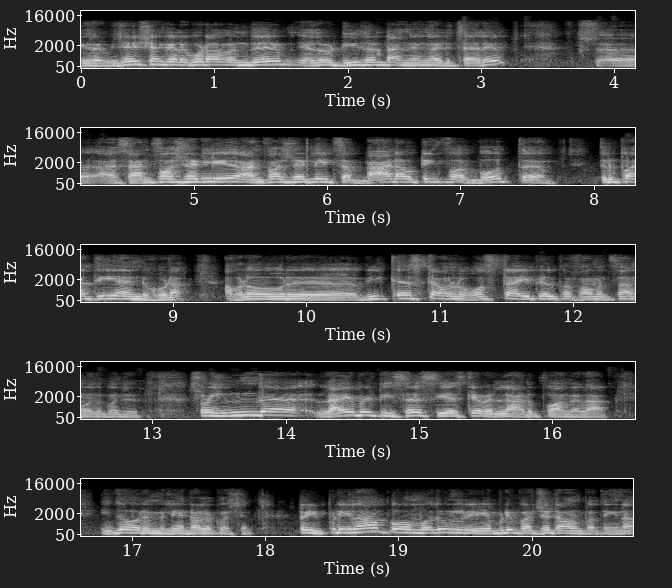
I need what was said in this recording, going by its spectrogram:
இதுல விஜய் சங்கர் கூட வந்து ஏதோ டீசெண்டா அங்கங்க அடிச்சாரு. Unfortunately unfortunately it's a bad outing for both Tripathi and Hooda அவ்வளோ ஒரு வீக்கஸ்ட் அவனோட ஒஸ்ட் ஐபிஎல் பெர்ஃபார்மன்ஸ் தான் வந்து கொஞ்சம் ஸோ இந்த லயபிலிட்டிஸை சிஎஸ்கே வெளில அடுப்பாங்களா இது ஒரு மில்லியன் டாலர் கொஸ்டின் ஸோ இப்படிலாம் போகும்போது உங்களுக்கு எப்படி பட்ஜெட் ஆகும்னு பார்த்தீங்கன்னா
